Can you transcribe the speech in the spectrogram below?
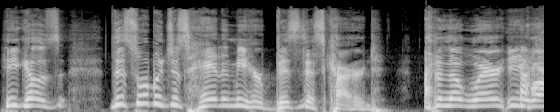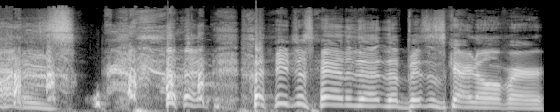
he goes, "This woman just handed me her business card. I don't know where he was, but he just handed the, the business card over."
